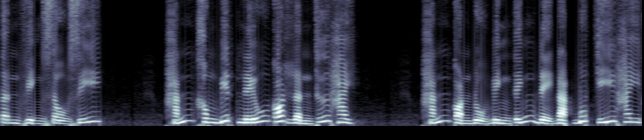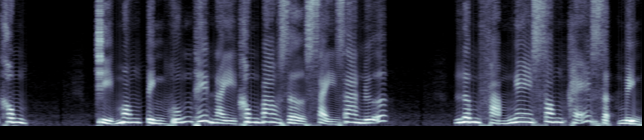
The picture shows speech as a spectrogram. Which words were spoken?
Tần Vịnh dầu dĩ. Hắn không biết nếu có lần thứ hai. Hắn còn đủ bình tĩnh để đặt bút ký hay không? Chỉ mong tình huống thế này không bao giờ xảy ra nữa. Lâm Phàm nghe xong khẽ giật mình.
